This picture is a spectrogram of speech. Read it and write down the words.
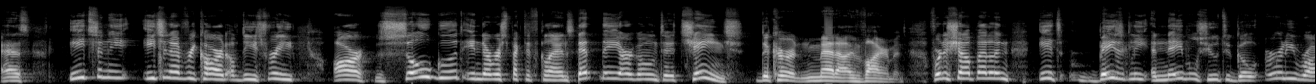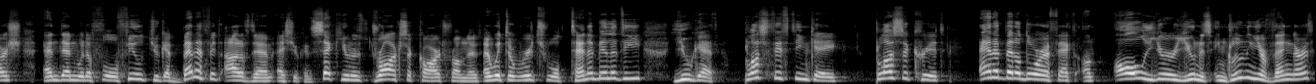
as each and, each and every card of these three are so good in their respective clans that they are going to change the current meta environment. For the Shadow Paladin, it basically enables you to go early rush and then with a full field you get benefit out of them as you can sec units, draw extra cards from them and with the Ritual 10 ability you get plus 15k, plus a crit, and a Battle Door effect on all your units, including your Vanguard,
